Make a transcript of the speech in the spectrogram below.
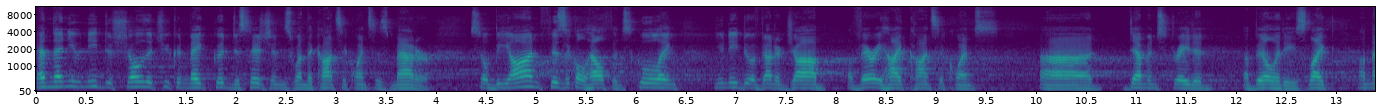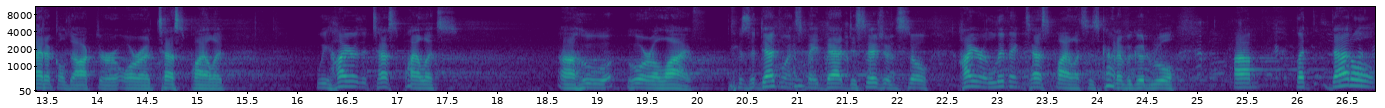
And then you need to show that you can make good decisions when the consequences matter. So, beyond physical health and schooling, you need to have done a job of very high consequence, uh, demonstrated abilities, like a medical doctor or a test pilot. We hire the test pilots uh, who, who are alive because the dead ones made bad decisions. So hire living test pilots is kind of a good rule. Um, but that'll,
